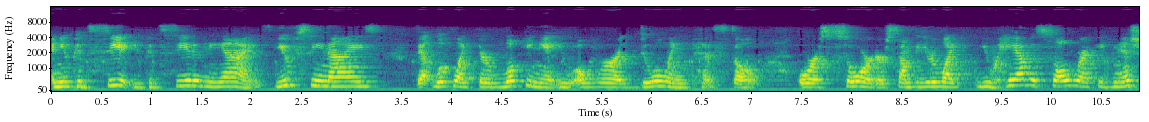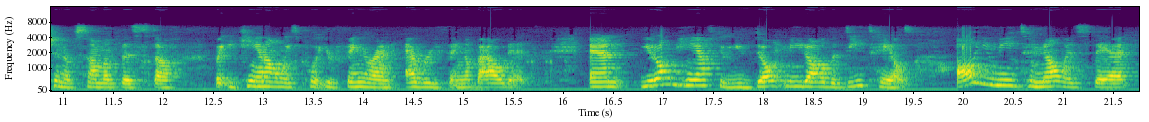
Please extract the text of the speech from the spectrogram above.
And you could see it. You could see it in the eyes. You've seen eyes that look like they're looking at you over a dueling pistol or a sword or something. You're like, you have a soul recognition of some of this stuff but you can't always put your finger on everything about it. And you don't have to. You don't need all the details. All you need to know is that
